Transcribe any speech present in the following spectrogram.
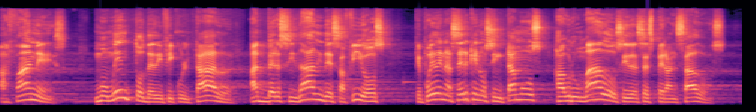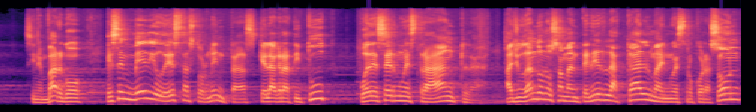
afanes, momentos de dificultad, adversidad y desafíos que pueden hacer que nos sintamos abrumados y desesperanzados. Sin embargo, es en medio de estas tormentas que la gratitud puede ser nuestra ancla, ayudándonos a mantener la calma en nuestro corazón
